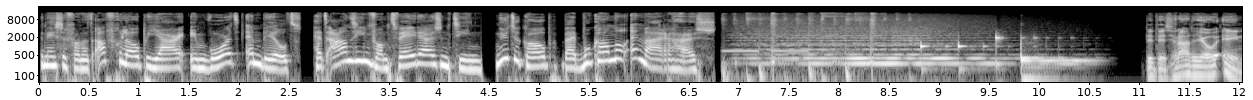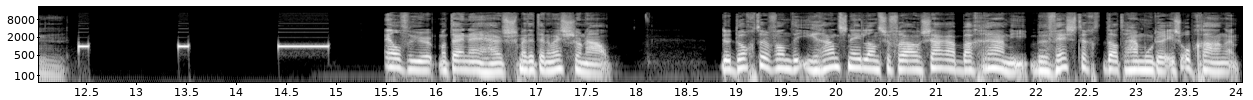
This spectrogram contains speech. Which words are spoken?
gebeurtenissen van het afgelopen jaar in woord en beeld. Het aanzien van 2010. Nu te koop bij Boekhandel en Warenhuis. Dit is Radio 1. 11 uur, Martijn Nijhuis met het NOS-journaal. De dochter van de Iraans-Nederlandse vrouw Sarah Bahrami bevestigt dat haar moeder is opgehangen.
